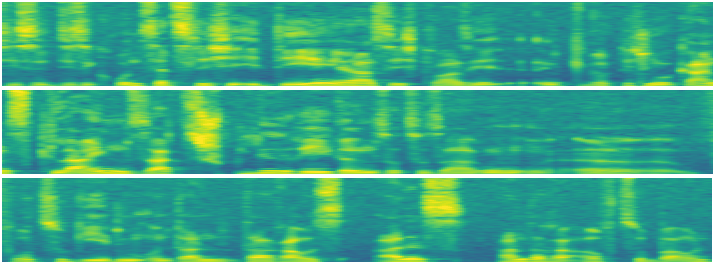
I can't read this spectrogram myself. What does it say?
diese, diese grundsätzliche Idee, ja, sich quasi wirklich nur ganz kleinen Satz Spielregeln sozusagen äh, vorzugeben und dann daraus alles andere aufzubauen,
